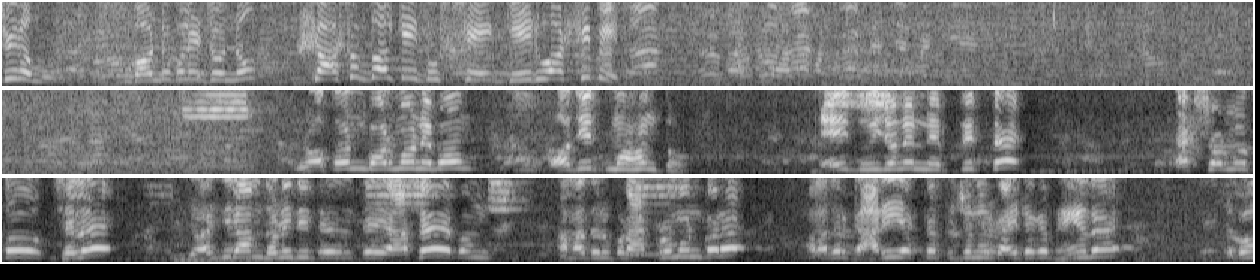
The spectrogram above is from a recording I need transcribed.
তৃণমূল। গণ্ডগোলের জন্য শাসক দলকেই দুষছে গেরুয়া শিবির। রতন বর্মন এবং অজিত মহন্ত। এই দুইজনের নেতৃত্বে একশোর মতো ছেলে জয় শ্রীরাম ধ্বনি দিতে দিতে আসে এবং আমাদের উপর আক্রমণ করে। আমাদের গাড়ি একটা পিছনের গাড়িটাকে ভেঙে দেয় এবং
